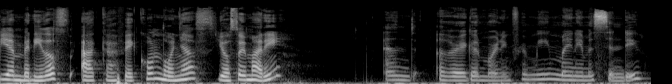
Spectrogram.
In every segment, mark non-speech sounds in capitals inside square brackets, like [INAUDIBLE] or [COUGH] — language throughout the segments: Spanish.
Bienvenidos a Café con Doñas. Yo soy Mari. And a very good morning from me. My name is Cindy.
